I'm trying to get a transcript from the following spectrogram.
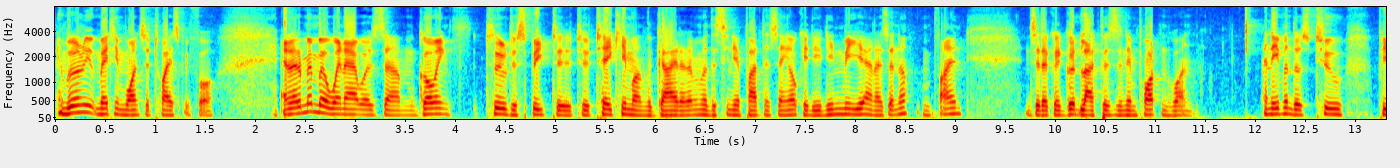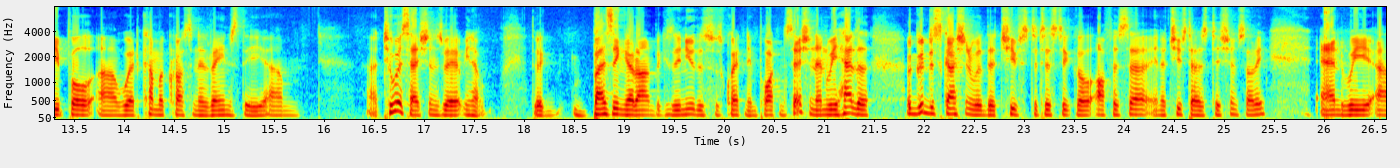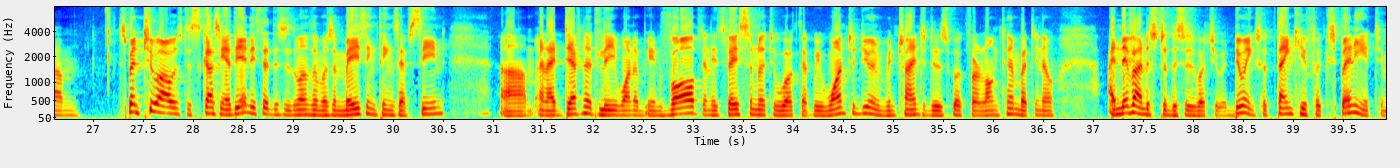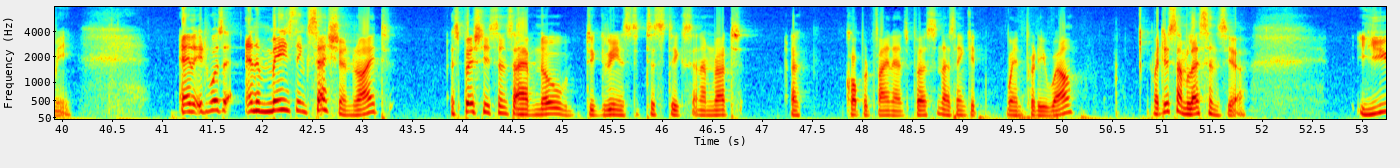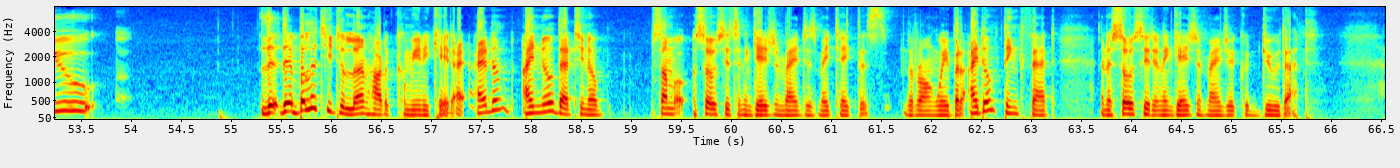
And we only met him once or twice before. And I remember when I was um, going th- through to speak to, to take him on the guide, I remember the senior partner saying, Okay, do you need me here? And I said, No, I'm fine. And said, Okay, good luck. This is an important one. And even those two people uh, who had come across and arranged the um, uh, tour sessions where you know they were buzzing around because they knew this was quite an important session, and we had a, a good discussion with the chief statistical officer and a chief statistician, sorry, and we um, spent two hours discussing. At the end, he said, This is one of the most amazing things I've seen. Um, and I definitely want to be involved. And it's very similar to work that we want to do. And we've been trying to do this work for a long time. But, you know, I never understood this is what you were doing. So thank you for explaining it to me. And it was an amazing session, right? Especially since I have no degree in statistics and I'm not a corporate finance person. I think it went pretty well. But just some lessons here. You the, the ability to learn how to communicate. I, I don't I know that, you know, some associates and engagement managers may take this the wrong way, but I don't think that an associate and engagement manager could do that.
